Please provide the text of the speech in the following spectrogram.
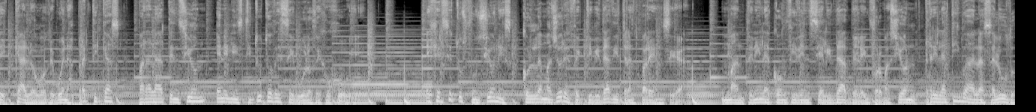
decálogo de buenas prácticas para la atención en el Instituto de Seguros de Jujuy. Ejerce tus funciones con la mayor efectividad y transparencia. Mantén la confidencialidad de la información relativa a la salud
